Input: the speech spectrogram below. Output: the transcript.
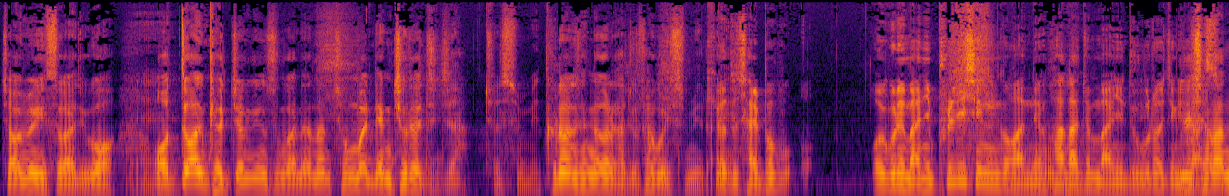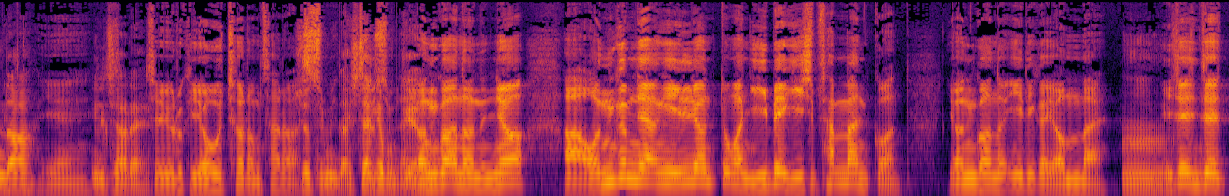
좌우명이 있어가지고 어떠한 결정적인 순간에는 정말 냉철해지자 좋습니다. 그런 생각을 가지고 살고 있습니다. 키워드 잘 뽑. 얼굴이 많이 풀리시는 것 같네요. 화가 좀 많이 누그러진 일것 같습니다. 잘한다. 예. 일 잘해. 제가 이렇게 여우처럼 살아왔습니다. 좋습니다. 시작해 볼게요. 연관어는요. 아, 언급량이 1년 동안 223만 건. 연관어 1위가 연말. 이제 이제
